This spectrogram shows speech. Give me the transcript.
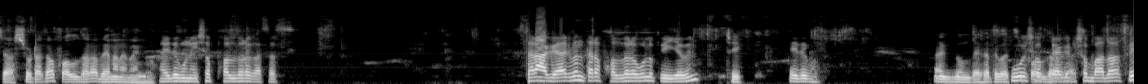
চারশো টাকা ফল ধরা ব্যানানা ম্যাঙ্গো এই দেখুন এইসব ফল ধরা গাছ আছে। যারা আগে আসবেন তারা ফল ধরাগুলো পেয়ে যাবেন। ঠিক। এই দেখুন। একদম দেখাতে পাচ্ছি ওই সব প্যাকেট সব বাঁধা আছে।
